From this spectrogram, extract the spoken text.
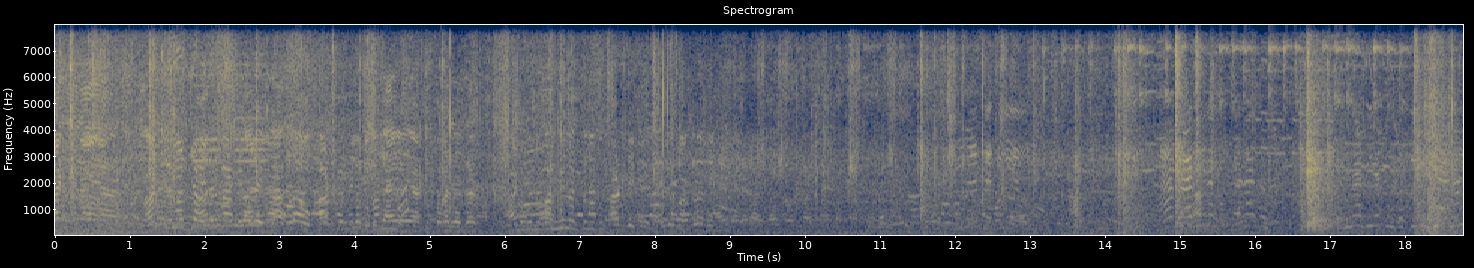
खाट से मत जा इधर है खाट पे मेरा दुकान लगता यार तू पकड़ जा खाट पे दुकान नहीं लगता जो तू खाट देख रहे इधर बाकला देख रहा है हाँ मार के कुछ चला दो ना दिया तुमको तीन दिया ना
